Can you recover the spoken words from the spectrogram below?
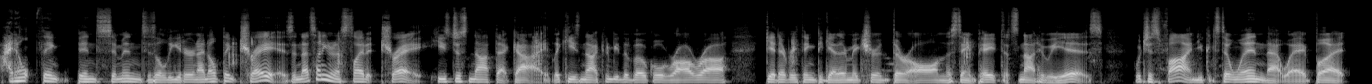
I don't think Ben Simmons is a leader, and I don't think Trae is. And that's not even a slight at Trae. He's just not that guy. Like, he's not going to be the vocal rah rah, get everything together, make sure they're all on the same page. That's not who he is, which is fine. You can still win that way, but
